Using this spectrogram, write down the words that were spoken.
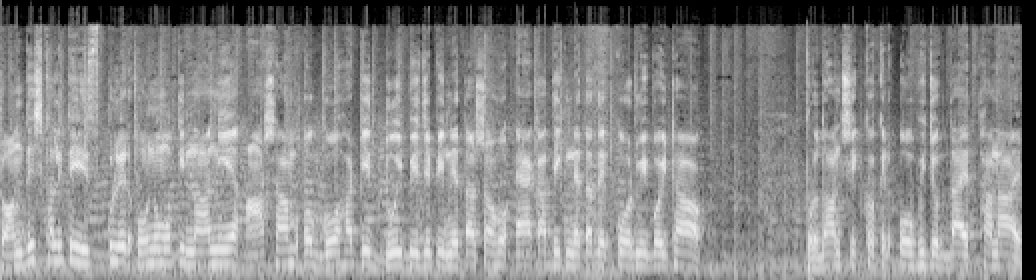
সন্দেশখালীতে স্কুলের অনুমতি না নিয়ে আসাম ও গুয়াহাটির দুই বিজেপি নেতাসহ একাধিক নেতাদের কর্মী বৈঠক। প্রধান শিক্ষকের অভিযোগ দায়ের থানায়।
